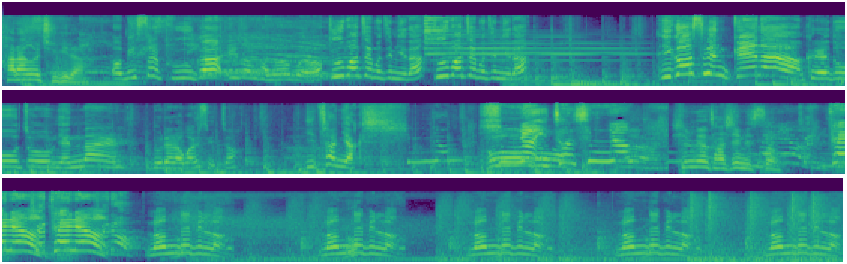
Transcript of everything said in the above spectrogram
사랑을 죽이다. 어, 미스터 부가 1점 가져가고요. 두 번째 문제입니다. 두 번째 문제입니다. 이것은 꽤나 그래도 좀 옛날 노래라고 할 수 있죠. 2000 약 10년? 10년 2010년 10년 자신 있어. 채령 채령! 런데빌런 런데빌런 런데빌런 런데빌런 런데빌런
